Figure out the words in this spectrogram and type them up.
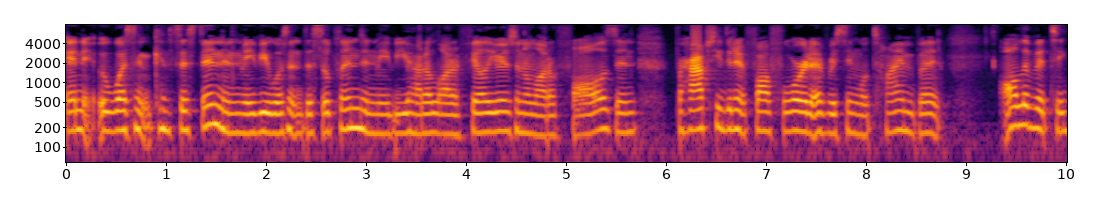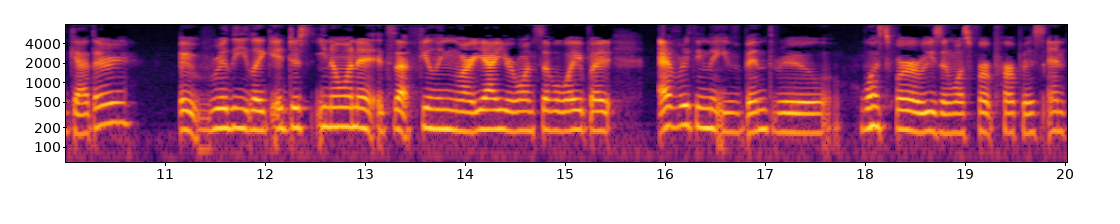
and it wasn't consistent and maybe it wasn't disciplined and maybe you had a lot of failures and a lot of falls and perhaps you didn't fall forward every single time but all of it together it really like it just you know when it, it's that feeling where yeah you're one step away but everything that you've been through was for a reason was for a purpose and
